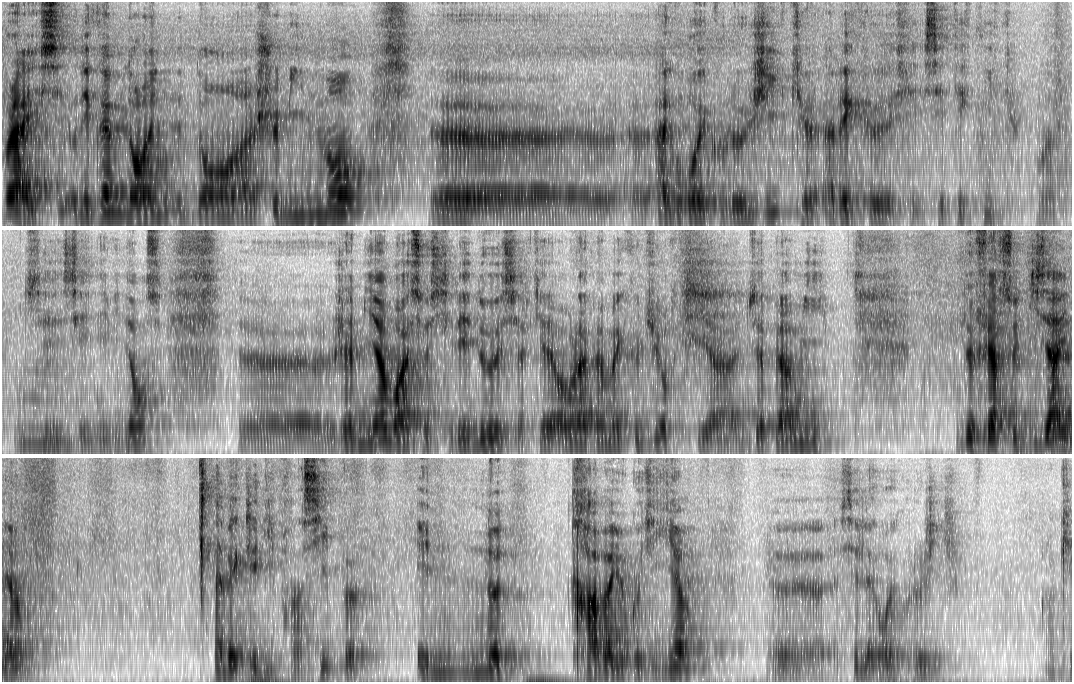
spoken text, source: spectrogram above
voilà, on est quand même dans, dans un cheminement euh, agroécologique avec euh, ces, techniques. Mm. C'est une évidence. Euh, j'aime bien moi associer les deux, c'est-à-dire qu'il y a vraiment la permaculture qui nous a permis de faire ce design hein, avec les dix principes et notre travail au quotidien, c'est de l'agroécologie. Ok.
